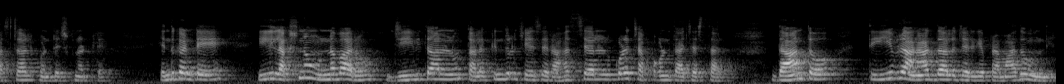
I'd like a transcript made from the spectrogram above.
కష్టాలు కొంటెచ్చుకున్నట్లే ఎందుకంటే ఈ లక్షణం ఉన్నవారు జీవితాలను తలకిందులు చేసే రహస్యాలను కూడా చెప్పకుండా దాచేస్తారు. దాంతో తీవ్ర అనార్థాలు జరిగే ప్రమాదం ఉంది.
